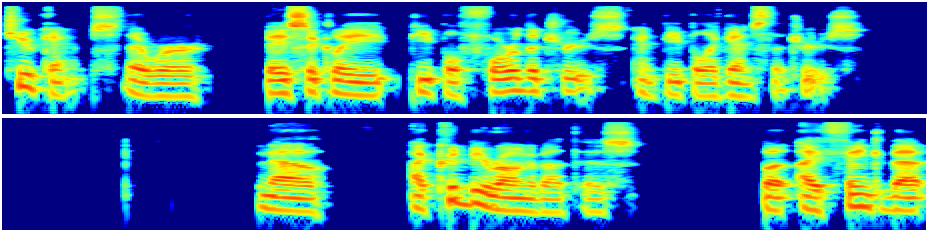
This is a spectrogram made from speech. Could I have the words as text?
two camps. There were basically people for the truce and people against the truce. Now, I could be wrong about this, but I think that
